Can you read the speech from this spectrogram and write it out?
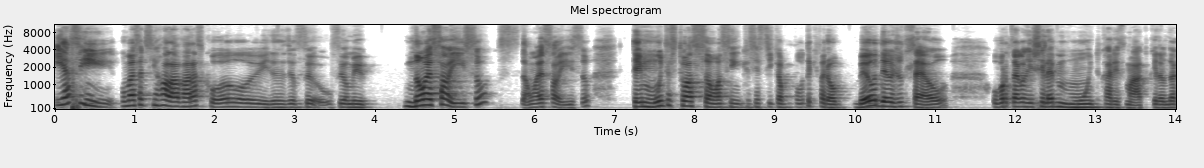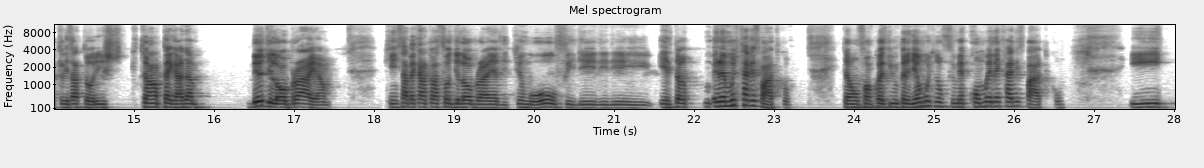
E assim, começa a desenrolar várias coisas, o, o filme não é só isso, não é só isso. Tem muita situação assim que você fica, puta que pariu, meu Deus do céu. O protagonista ele é muito carismático, ele é um daqueles atores que tem uma pegada meio de Law Bryan. Quem sabe aquela atuação de Law Bryan, de Tim Wolf, de, de, de... Ele, tem... ele é muito carismático. Então foi uma coisa que me prendeu muito no filme, é como ele é carismático. E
